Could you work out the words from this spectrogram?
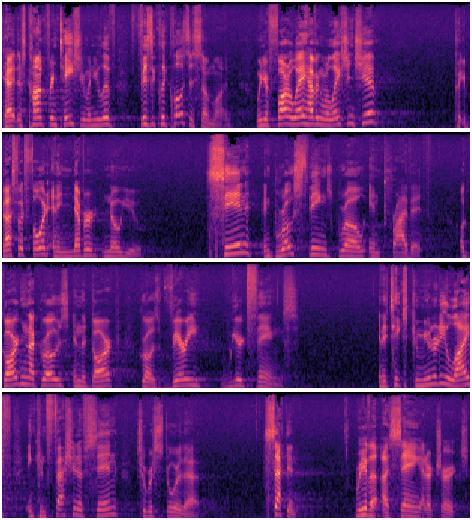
Okay? There's confrontation when you live physically close to someone. When you're far away having a relationship, put your best foot forward and they never know you. Sin and gross things grow in private. A garden that grows in the dark grows very weird things. And it takes community life and confession of sin to restore that. Second, we have a, a saying at our church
